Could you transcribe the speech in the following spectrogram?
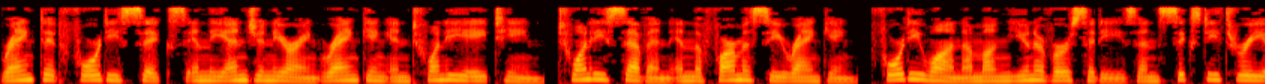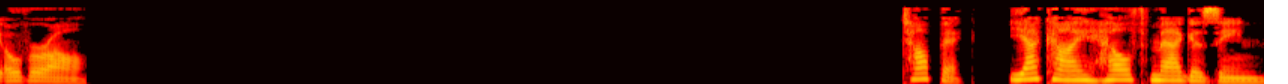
ranked it 46 in the engineering ranking in 2018, 27 in the pharmacy ranking, 41 among universities and 63 overall. Yakai Health Magazine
